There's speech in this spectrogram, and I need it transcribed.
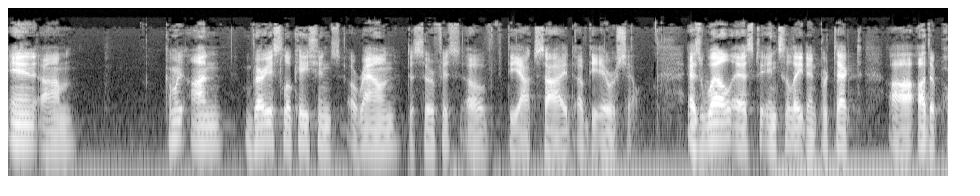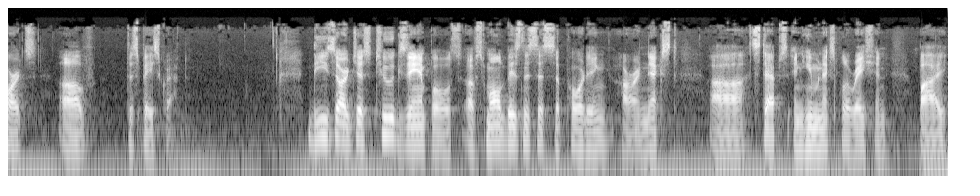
and um, on various locations around the surface of the outside of the aeroshell, as well as to insulate and protect uh, other parts of the spacecraft. These are just two examples of small businesses supporting our next uh, steps in human exploration by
